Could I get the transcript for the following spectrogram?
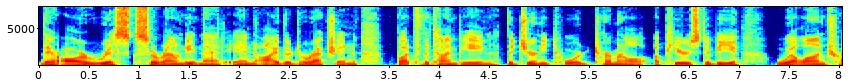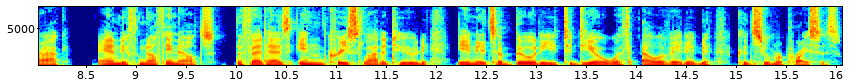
there are risks surrounding that in either direction, but for the time being, the journey toward terminal appears to be well on track, and if nothing else, the Fed has increased latitude in its ability to deal with elevated consumer prices.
